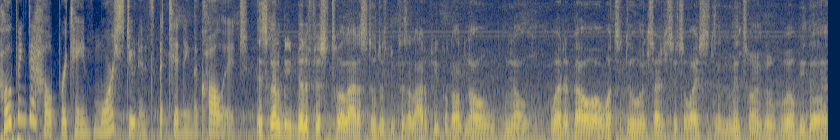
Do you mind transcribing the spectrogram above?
hoping to help retain more students attending the college. It's going to be beneficial to a lot of students because a lot of people don't know, you know, where to go or what to do in certain situations, and the mentoring group will be there.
